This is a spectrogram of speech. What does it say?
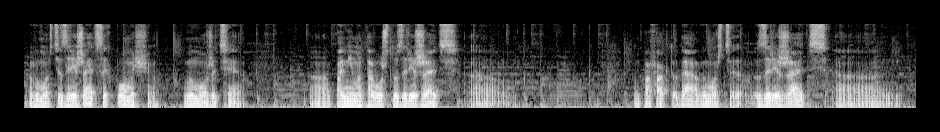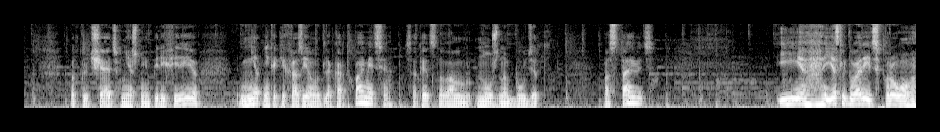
Вы можете заряжать с их помощью. Вы можете, помимо того, что заряжать ну, по факту, да, вы можете заряжать, подключать внешнюю периферию. Нет никаких разъемов для карт памяти. Соответственно, вам нужно будет поставить. И если говорить про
